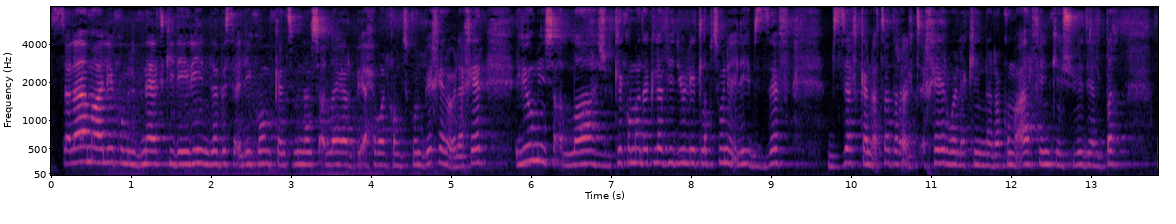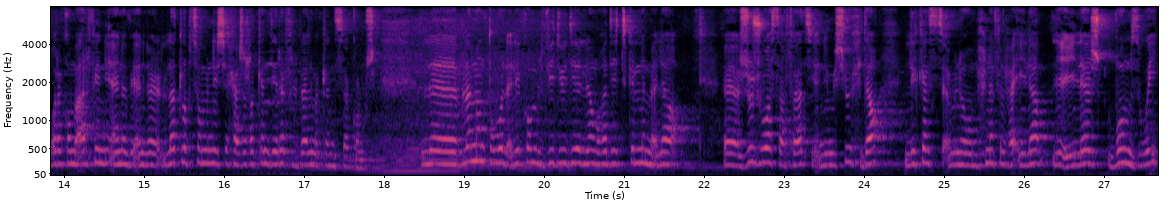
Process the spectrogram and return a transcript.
السلام عليكم البنات كي دايرين لاباس عليكم كنتمنى إن شاء الله يا ربي أحوالكم تكون بخير وعلى خير. اليوم إن شاء الله جبت لكم هذاك لا فيديو اللي طلبتوني عليه بزاف بزاف كنعتذر على التأخير ولكن راكم عارفين كاين شوية ديال الضغط وراكم عارفيني أنا بأن لا طلبتوا مني شي حاجة راه كنديرها في البال ما كنساكمش. بلا ما نطول عليكم الفيديو ديال اليوم غادي يتكلم على آه، جوج وصفات يعني ماشي وحدة اللي كنستعملوهم حنا في العائلة لعلاج بومزوي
